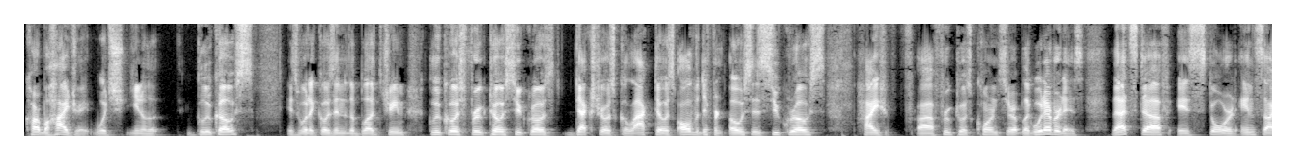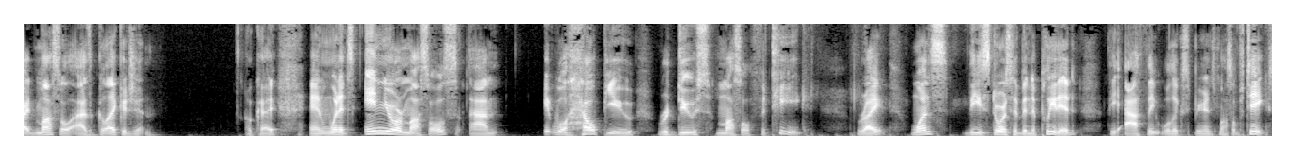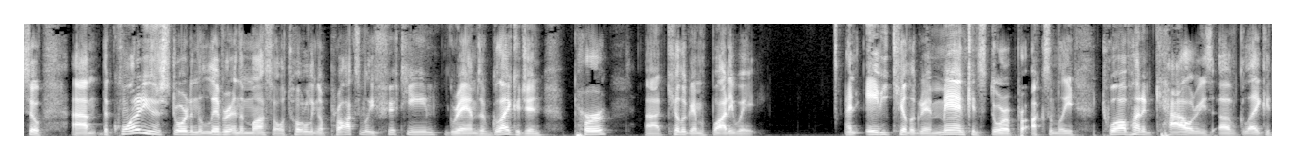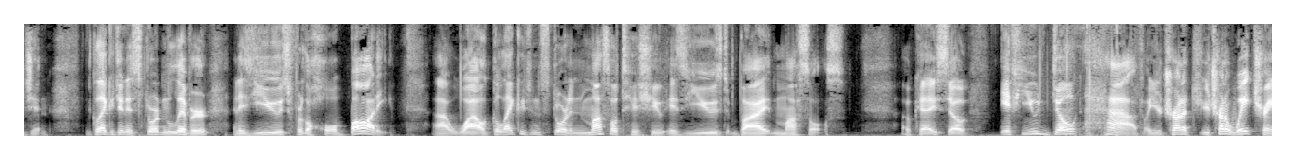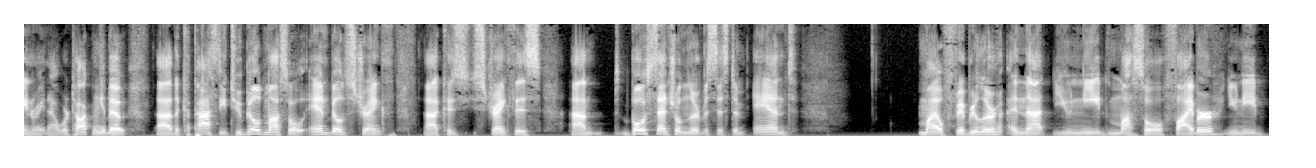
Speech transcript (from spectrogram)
carbohydrate, which you know glucose is what it goes into the bloodstream. Glucose, fructose, sucrose, dextrose, galactose, all the different oses, sucrose, high uh, fructose corn syrup, like whatever it is. That stuff is stored inside muscle as glycogen. Okay. And when it's in your muscles, um, it will help you reduce muscle fatigue. right? Once these stores have been depleted, the athlete will experience muscle fatigue. So um, the quantities are stored in the liver and the muscle, totaling approximately 15 grams of glycogen per uh, kilogram of body weight. An 80 kilogram man can store approximately 1,200 calories of glycogen. Glycogen is stored in the liver and is used for the whole body, uh, while glycogen stored in muscle tissue is used by muscles. Okay, so if you don't have you're trying to you're trying to weight train right now we're talking about uh, the capacity to build muscle and build strength because uh, strength is um, both central nervous system and myofibrillar in that you need muscle fiber you need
